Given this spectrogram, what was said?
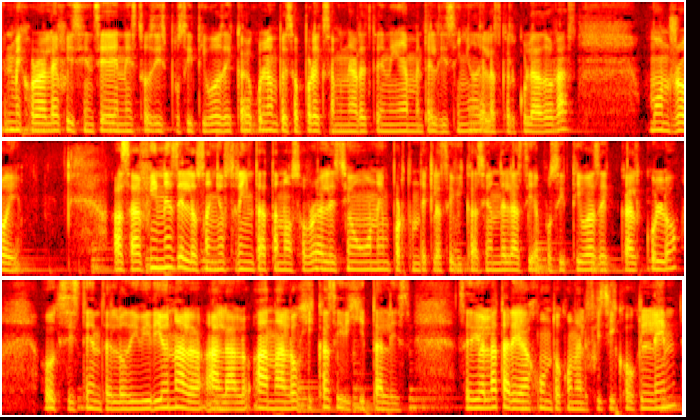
en mejorar la eficiencia en estos dispositivos de cálculo, empezó por examinar detenidamente el diseño de las calculadoras Monroe hasta fines de los años 30, Tanosov realizó una importante clasificación de las diapositivas de cálculo o existentes. Lo dividió en analógicas y digitales. Se dio la tarea junto con el físico Glenn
